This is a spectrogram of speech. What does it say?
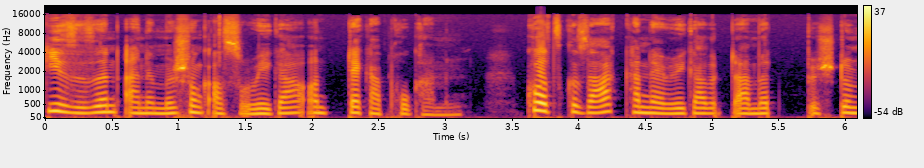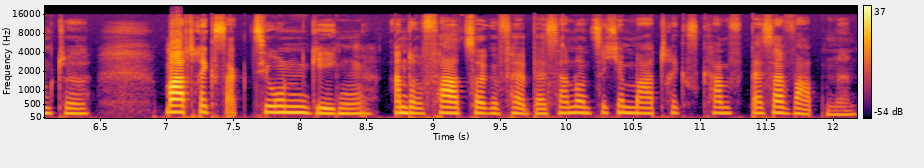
Diese sind eine Mischung aus Rigger- und Decker-Programmen. Kurz gesagt kann der Rigger damit bestimmte Matrix-Aktionen gegen andere Fahrzeuge verbessern und sich im Matrix-Kampf besser wappnen.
